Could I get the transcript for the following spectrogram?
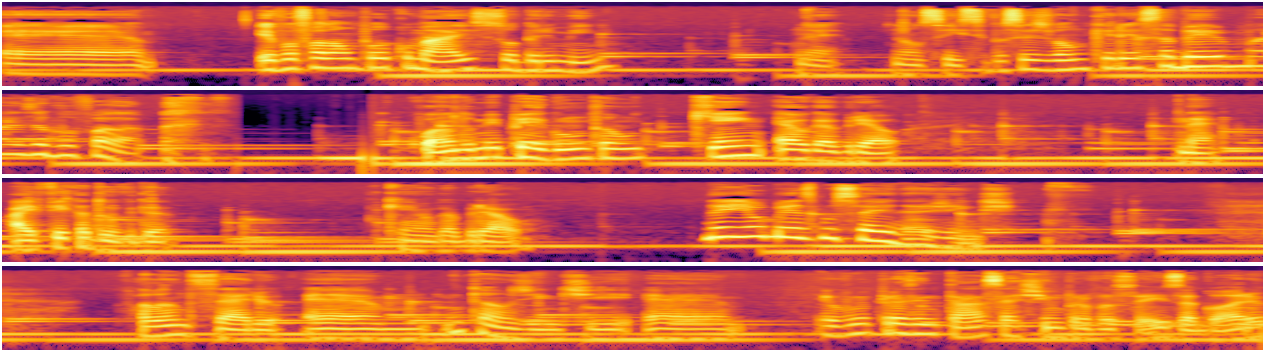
É... Eu vou falar um pouco mais sobre mim, né? Não sei se vocês vão querer saber, mas eu vou falar. Quando me perguntam quem é o Gabriel, né? Aí fica a dúvida: quem é o Gabriel? Nem eu mesmo sei, né, gente? Falando sério, é... então, gente, é... eu vou me apresentar certinho para vocês agora.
